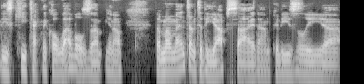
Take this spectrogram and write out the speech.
these key technical levels, um, you know, the momentum to the upside um, could easily uh,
